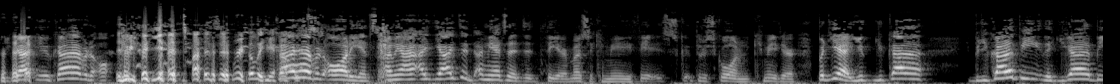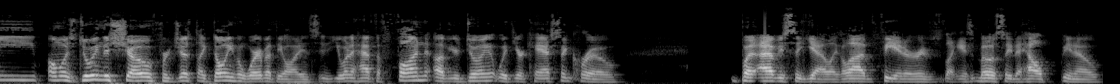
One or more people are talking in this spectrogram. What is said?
You got you gotta have an au- yeah, it does. It really you gotta have an audience. I mean, I, I yeah, I did. I mean, I did, did theater, mostly community theater sc- through school and community theater. But yeah, you you gotta. But you gotta be, you gotta be almost doing the show for just, like, don't even worry about the audience. You wanna have the fun of you're doing it with your cast and crew. But obviously, yeah, like a lot of theater is, like, it's mostly to help, you know,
